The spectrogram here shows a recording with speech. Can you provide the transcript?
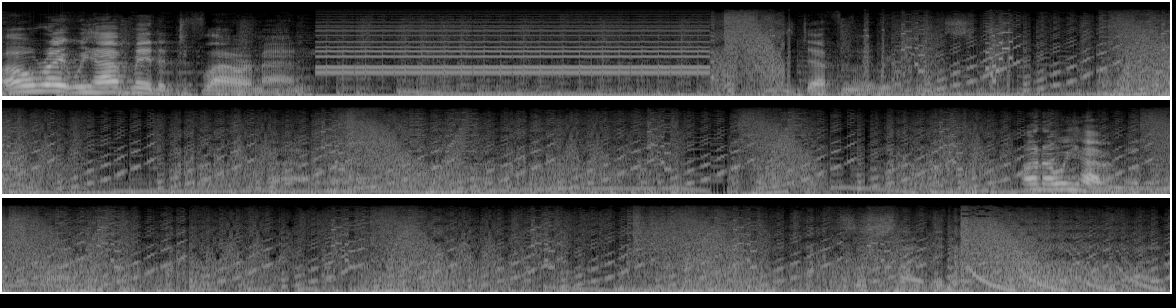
Oh, right, we have made it to Flower Man. Definitely we can. Oh no, we haven't made it this far. Slightly different.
